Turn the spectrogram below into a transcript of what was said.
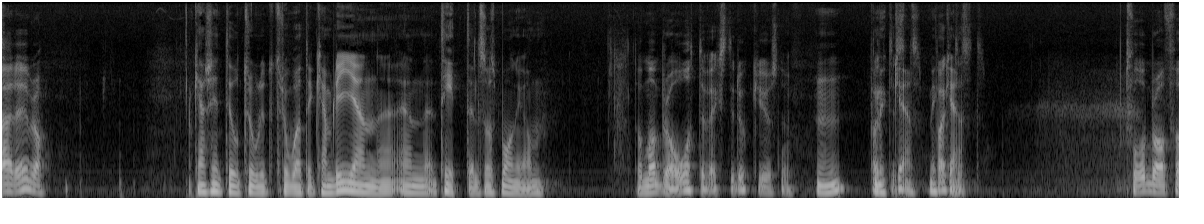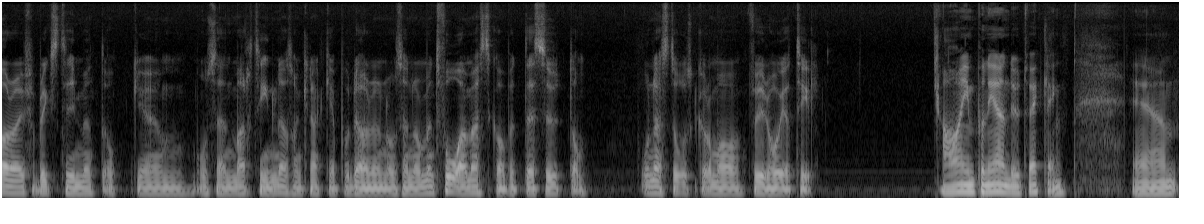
Nej, det är bra. Kanske inte otroligt att tro att det kan bli en, en titel så småningom. De har bra återväxt i Ducke just nu. Mm. Faktiskt. Mycket, mycket. Faktiskt. Två bra förare i fabriksteamet och, ehm, och sen Martin där som knackar på dörren och sen har de en tvåa i mästerskapet dessutom. Och nästa år ska de ha fyra hojar till. Ja, imponerande utveckling. Ehm,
